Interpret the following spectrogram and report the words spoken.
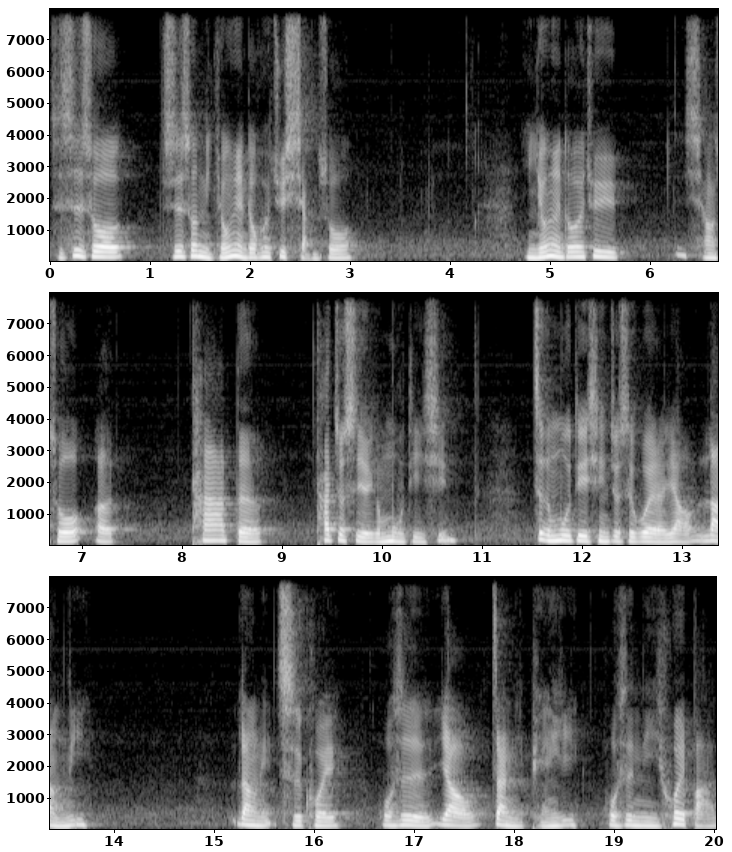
只是说，只是说你永远都会去想说，你永远都会去想说，呃，他的他就是有一个目的性，这个目的性就是为了要让你让你吃亏，或是要占你便宜。或是你会把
